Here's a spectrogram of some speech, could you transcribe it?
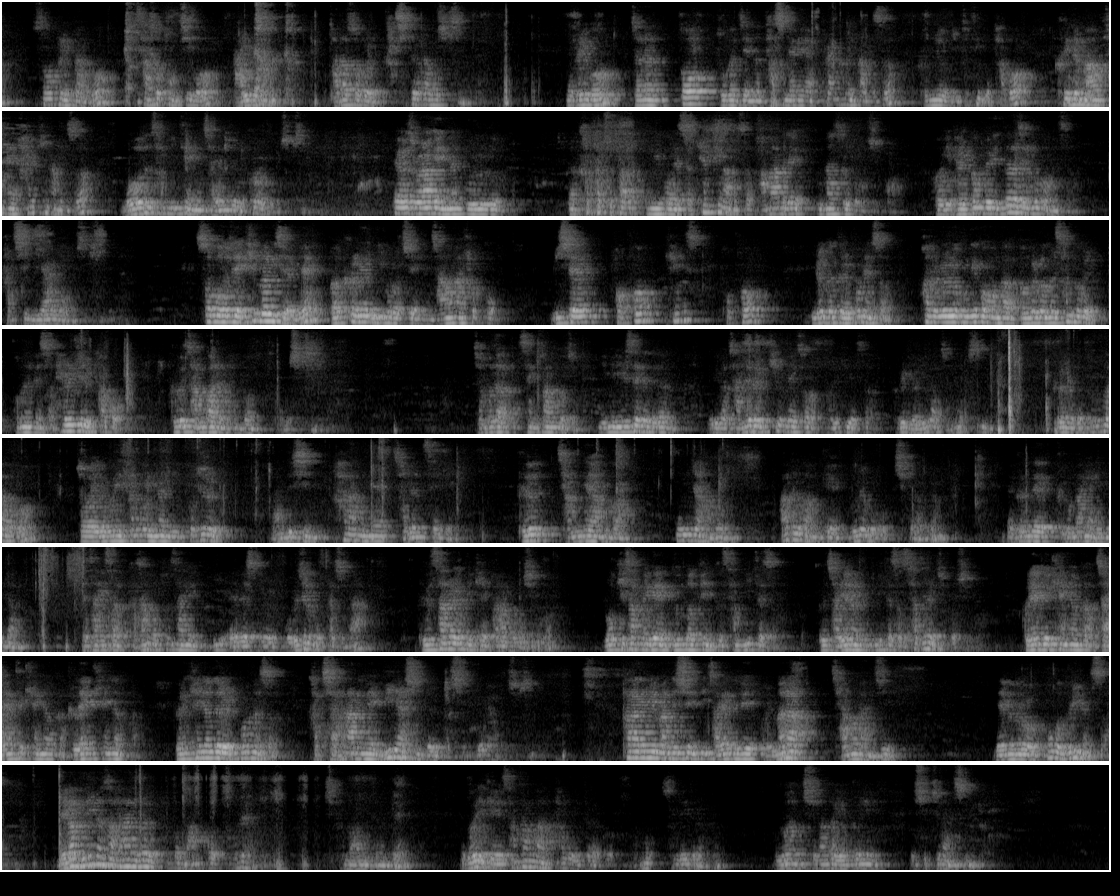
스노클링하고 산소통 지고 아이들 바닷속을 같이 들어가고 싶습니다. 네, 그리고 저는 또 두 번째는 타스메니아 프랭클린 가면서 급류 래프팅도 타고 Cradle Mountain에 하이킹하면서 모든 산 밑에 있는 자연들을 걸어보고 싶습니다. 에어즈락에 있는 울루루 카타추타 국립공원에서 캠핑하면서 밤하늘의 은하수를 보고 싶고 거기에 별똥별이 떨어지는 거 보면서 같이 이야기하고 싶습니다. 서부 호주의 킴벌리 지역에 버클리 리브로치에 있는 장엄한 협곡, 미셸 폭포, 킹스 폭포 이런 것들을 보면서 화늘룰루 국립공원과 벙글벙글 산맥을 보면서 헬기를 타고 그 장관을 한번 보고 싶습니다. 전부 다 생소한 거죠. 이미 1세대들은 우리가 자녀를 키우기 위해서 벌기 위해서 그럴 여유가 전혀 없습니다. 그럼에도 불구하고 저와 여러분이 살고 있는 이 호주를 만드신 하나님의 자연 세계 그 장대함과 웅장함을 아들과 함께 누려보고 싶더라고요. 네, 그런데 그것만이 아닙니다. 세상에서 가장 높은 산인 이 에베레스트를 오르지는 못하지만 그 산을 이렇게 바라보고 싶고 로키 산맥에 눈 덮인 그 산 밑에서 그 자연을 밑에서 사진을 찍고 싶고 그랜드 캐년과 자이언트 캐년과 글렌 캐년과 그런 캐년들을 보면서 같이 하나님의 위대하신들을 다시 노래하고 싶습니다. 하나님이 만드신 이 자연들이 얼마나 장엄한지 내 눈으로 보고 누리면서 내가 누리면서 하나님을 더 마음껏 노래하고 싶은 마음이 드는데 그거 이렇게 상상만 하고 있더라도 너무 설레더라고요. 물론 시간과 여건이 쉽지는 않습니다.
